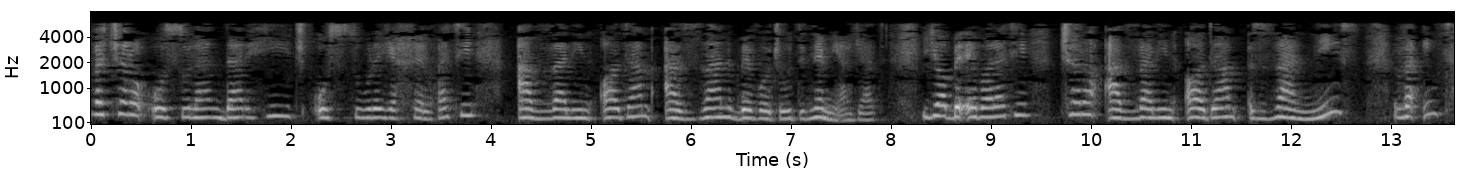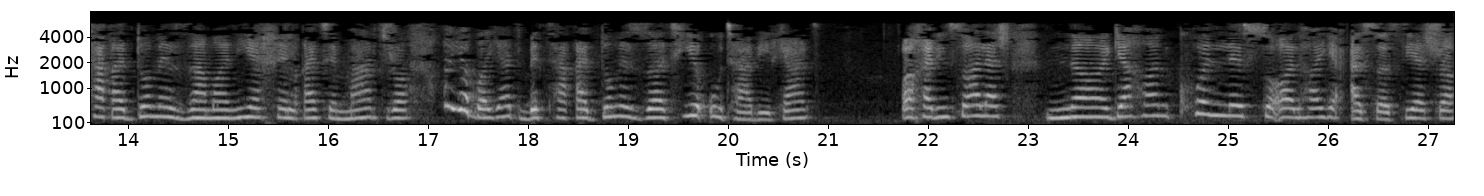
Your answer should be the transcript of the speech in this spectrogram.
و چرا اصولا در هیچ اسطوره خلقتی اولین آدم از زن به وجود نمی آید یا به عبارتی چرا اولین آدم زن نیست و این تقدم زمانی خلقت مرد را آیا باید به تقدم ذاتی او تعبیر کرد؟ آخرین سوالش ناگهان کل سوالهای اساسیش را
